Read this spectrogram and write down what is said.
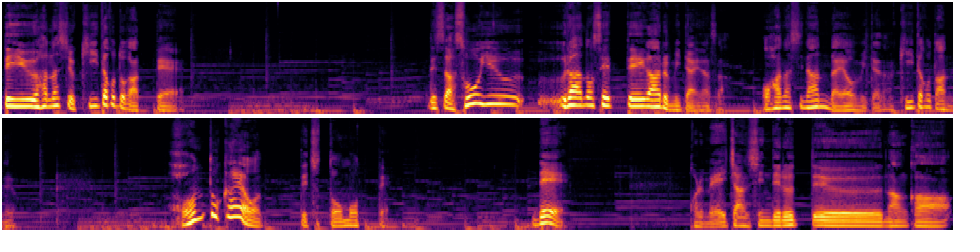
ていう話を聞いたことがあって、でさ、そういう裏の設定があるみたいなさ、お話なんだよ、みたいなの聞いたことあんだよ。本当かよってちょっと思って。で、これメイちゃん死んでるっていう、なんか、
